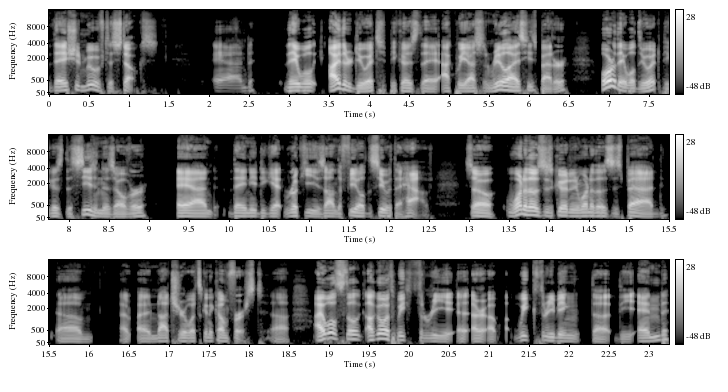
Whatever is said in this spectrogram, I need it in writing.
They should move to Stokes, and they will either do it because they acquiesce and realize he's better, or they will do it because the season is over and they need to get rookies on the field to see what they have. So one of those is good and one of those is bad. Um, I'm, I'm not sure what's going to come first. Uh, I will still. I'll go with week three, uh, or uh, week three being the the end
